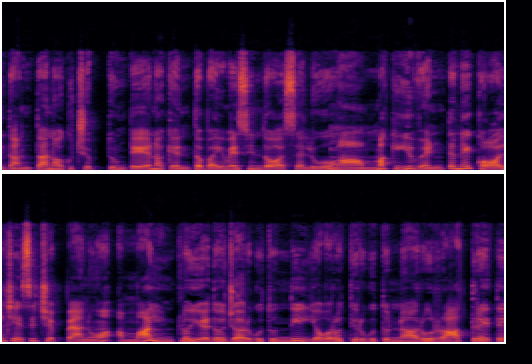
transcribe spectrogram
ఇదంతా నాకు చెప్తుంటే నాకు ఎంత భయమేసిందో అసలు. మా అమ్మకి వెంటనే కాల్ చేసి చెప్పాను అమ్మ ఇంట్లో ఏదో జరుగుతుంది ఎవరో తిరుగుతున్నారు రాత్రి అయితే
